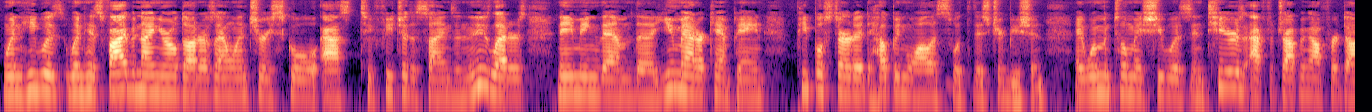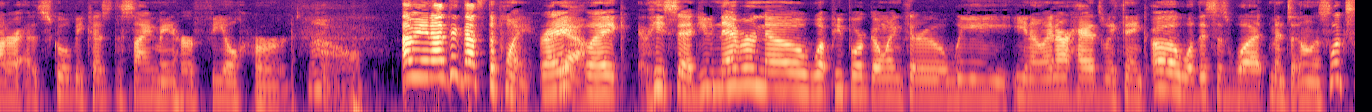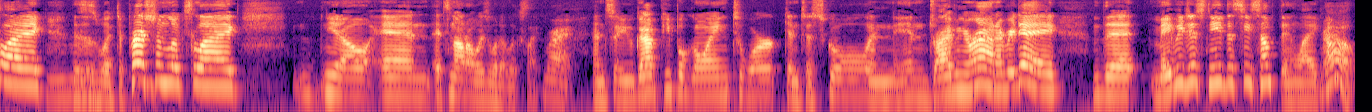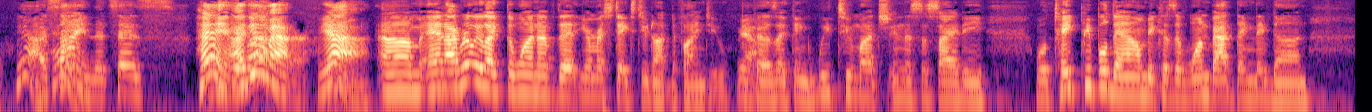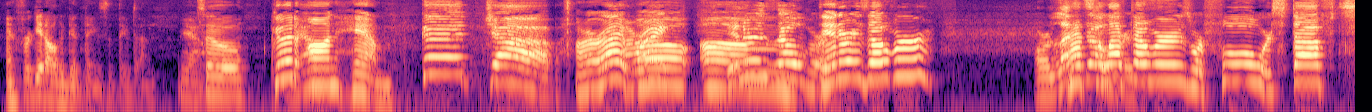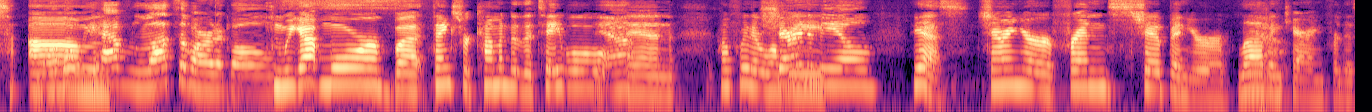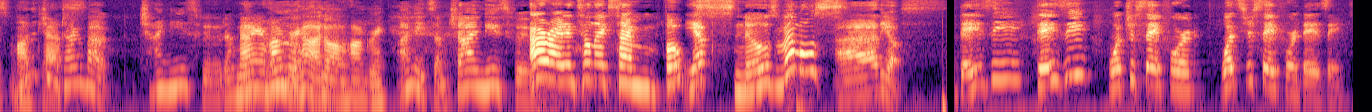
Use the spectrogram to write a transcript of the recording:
When he was when his five and nine year old daughter's elementary school asked to feature the signs in the newsletters, naming them the You Matter campaign, people started helping Wallace with distribution. A woman told me she was in tears after dropping off her daughter at a school because the sign made her feel heard. Oh. I mean, I think that's the point, right? Yeah. Like he said, you never know what people are going through. We, you know, in our heads, we think, oh, well, this is what mental illness looks like. This is mm-hmm. what depression looks like. You know, and it's not always what it looks like. Right. And so you got people going to work and to school and, and driving around every day that maybe just need to see something like, Yeah. oh, yeah. A hey. sign that says. Hey, I do up. matter. Yeah. Um, and I really like the one of that your mistakes do not define you. Yeah. Because I think we too much in this society will take people down because of one bad thing they've done and forget all the good things that they've done. Yeah. So good Yeah. on him. Good job. All right. All right. well, um, Dinner is over. Dinner is over. Or That's leftovers. the leftovers. We're full. We're stuffed. Although we Um, have lots of articles. we got more, but thanks for coming to the table. Yeah. And hopefully there won't sharing be a meal. yes, sharing your friendship and your love Yeah. and caring for this podcast. Now that you were talking about Chinese food, I'm now like, you're hungry, "Ugh, huh? I know I'm hungry. I need some Chinese food. All right, until next time, folks. Yep. Nos vemos. Adios. Daisy, Daisy, what's your safe word? What's your safe word, Daisy?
